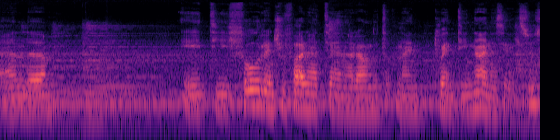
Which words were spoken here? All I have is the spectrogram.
and um, 84 inch Fahrenheit and around 9, 29 Celsius.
